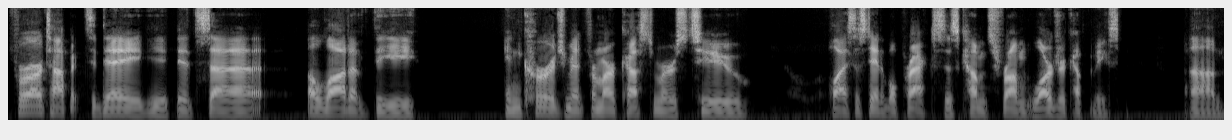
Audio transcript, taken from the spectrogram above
for our topic today, it's, uh, a lot of the encouragement from our customers to apply sustainable practices comes from larger companies. Um,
